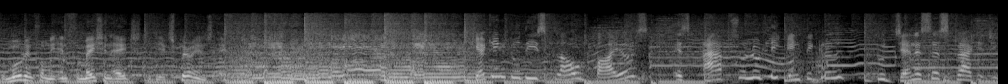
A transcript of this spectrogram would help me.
We're moving from the information age to the experience age. Getting to these cloud buyers is absolutely integral to Genesys strategy.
